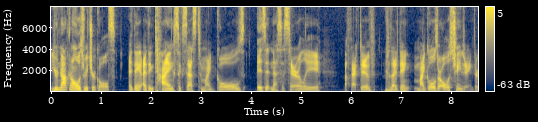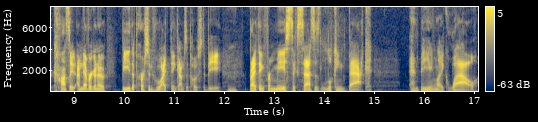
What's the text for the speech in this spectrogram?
You're not going to always reach your goals. I think I think tying success to my goals isn't necessarily effective because mm-hmm. I think my goals are always changing. They're constantly. I'm never going to be the person who I think I'm supposed to be. Mm. But I think for me, success is looking back and being like, wow,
